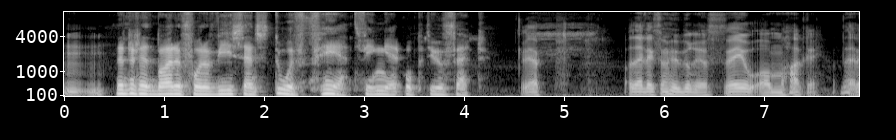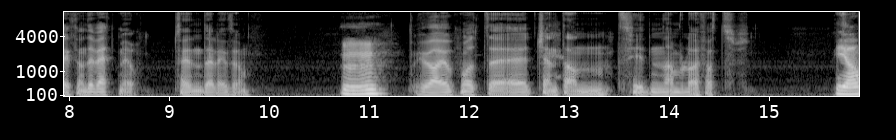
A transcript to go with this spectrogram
Mm -mm. Rett og slett bare for å vise en stor, fet finger opp til Ufert Jepp. Og det er liksom, hun bryr seg jo om Harry. Det, er liksom, det vet vi jo. Siden det liksom mm. Hun har jo på en måte kjent han siden han ble født. Ja.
